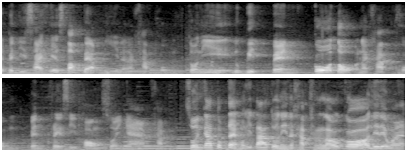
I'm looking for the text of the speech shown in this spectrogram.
จะเป็นดีไซน์ headstock แบบนี้นะครับผมตัวนี้ลูกบิดเป็นโกโตะนะครับผมเป็นเพลสีทองสวยงามครับ ส่วนการตกแต่งของกีตาร์ตัวนี้นะครับ ทางเราก็เรียกได้ว่า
